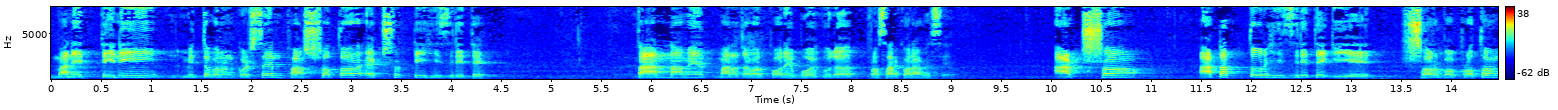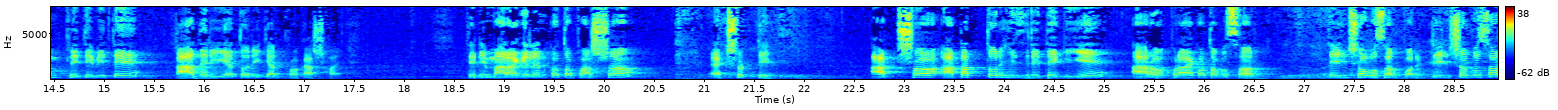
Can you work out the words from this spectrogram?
মানে তিনি মৃত্যুবরণ করছেন পাঁচশত একষট্টি হিজড়িতে। তার নামে মারা যাওয়ার পরে বইগুলো প্রচার করা হয়েছে। আটশো আটাত্তর হিজড়িতে গিয়ে সর্বপ্রথম পৃথিবীতে কাদেরিয়া তরিকার প্রকাশ হয়। তিনি মারা গেলেন কত? পাঁচশো একষট্টি। আটশো আটাত্তর হিজড়িতে গিয়ে আরও প্রায় কত বছর? তিনশো বছর পরে। তিনশো বছর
